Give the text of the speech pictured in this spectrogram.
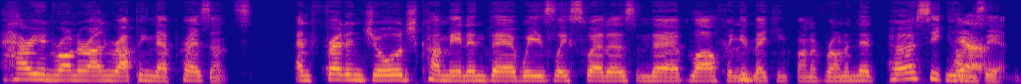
Harry and Ron are unwrapping their presents. And Fred and George come in in their Weasley sweaters and they're laughing and making fun of Ron. And then Percy comes in.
